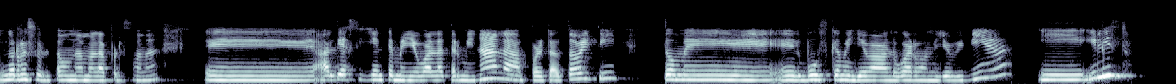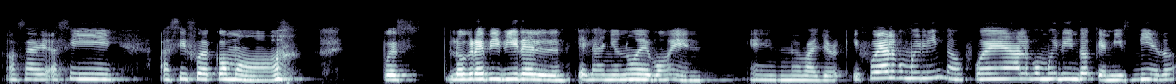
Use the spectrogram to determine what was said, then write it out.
no resultó una mala persona. Eh, al día siguiente me llevó a la terminal, a Port Authority, tomé el bus que me llevaba al lugar donde yo vivía y, y listo. O sea, así, así fue como pues logré vivir el, el año nuevo en, en Nueva York. Y fue algo muy lindo, fue algo muy lindo que mis miedos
